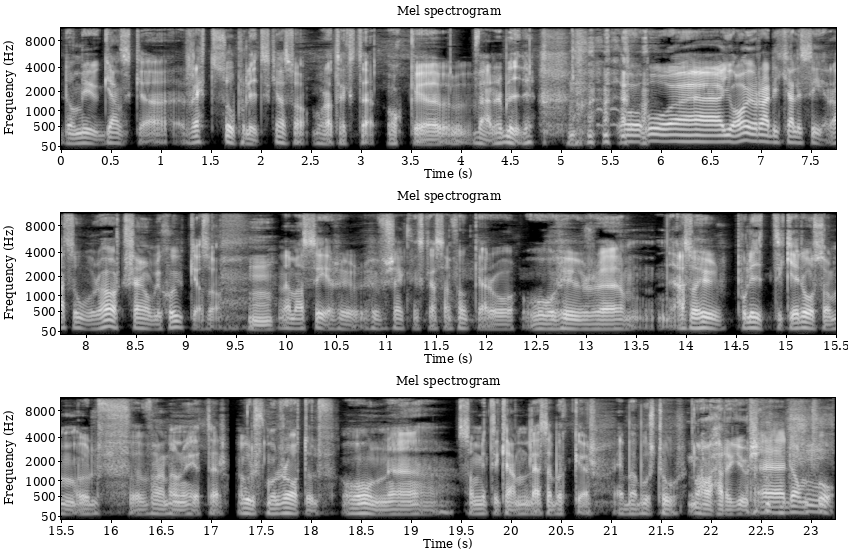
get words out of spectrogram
de är ju ganska rätt så politiska, alltså, våra texter. Och eh, värre blir det. och och eh, jag har ju radikaliserats oerhört sedan jag blev sjuk alltså. När man ser hur, hur Försäkringskassan funkar och, och hur, eh, alltså hur politiker då som Ulf, vad han nu heter, Ulf Moderat-Ulf och hon eh, som inte kan läsa böcker, Ebba Busch Thor. Ja, herregud. Eh, de två.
